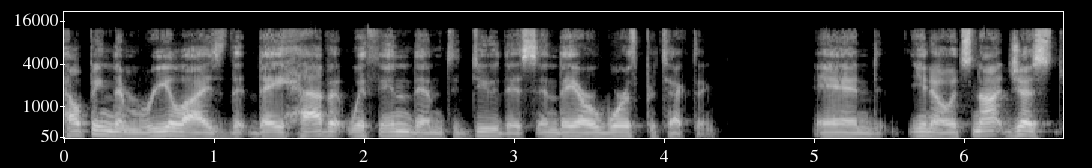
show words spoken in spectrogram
helping them realize that they have it within them to do this and they are worth protecting. And you know, it's not just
